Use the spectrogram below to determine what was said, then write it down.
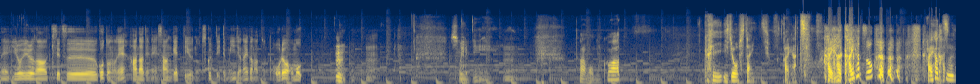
ね、いろいろな季節ごとのね、花でね、サンゲっていうのを作っていってもいいんじゃないかなと、俺は思う。うんうん。そういうね。うん。だからもう僕は、一回異常したいんですよ、開発を。開発、開発を？開発、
